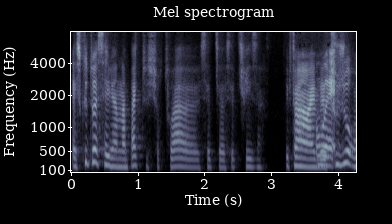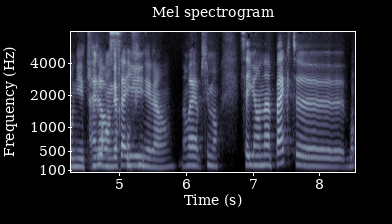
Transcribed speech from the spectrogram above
Est-ce que toi, ça a eu un impact sur toi, euh, cette, cette, crise? Enfin, toujours, on y est toujours, en air confiné là. Hein. Oui, absolument. Ça a eu un impact. Euh, bon,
